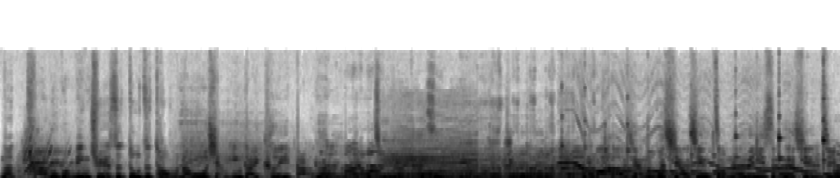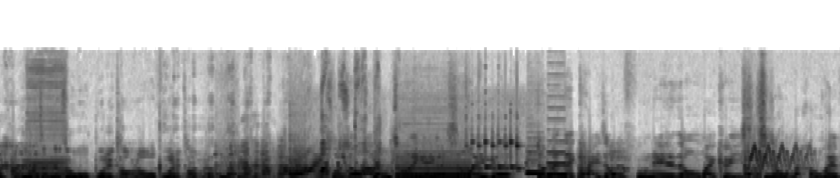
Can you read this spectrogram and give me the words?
那他如果明确是肚子痛，那我想应该可以打。表情就开始，怎么好像不小心中了医生的陷阱？他就真的说：“我不会痛了，我不会痛了。”我说我要补充一个，因为身为一个专门在开这种腹内的这种外科医师，其实我们很会。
